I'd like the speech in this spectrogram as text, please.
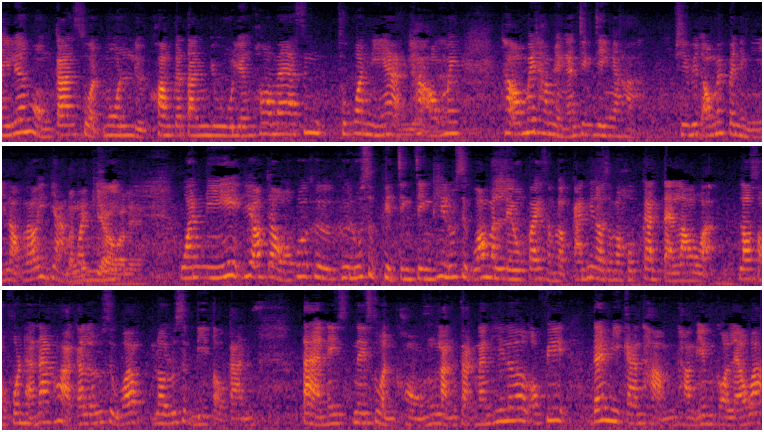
ในเรื่องของการสวดมนต์หรือความกตัญญูเลี้ยงพ่อแม่ ซึ่งทุกวันนี้อะถ้าเอาไม่ถ้าเอาไม่ทำอย่างนั้นจริงๆอะค่ะ ชีวิตเอาไม่เป็นอย่างนี้หรอกแล้วอีกอย่างมันวัไม่นเกี่ยนี้วกันเลยวันนี้ที่ออฟจะออกมาพูดคือคือรู้สึกผิดจริง ๆ ที่รู้สึกว่ามันเร็วไปสำหรับการที่เราจะมาคบกันแต่เราอะเราสองคนหาหน้าเข้าหากันแล้วรู้สึกว่าเรารู้สึกดีต่อกัน แต่ในในส่วนของหลังจากนั้นที่เลิกออฟฟี่ได้มีการถามถามเอ็มก่อนแล้วว่า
